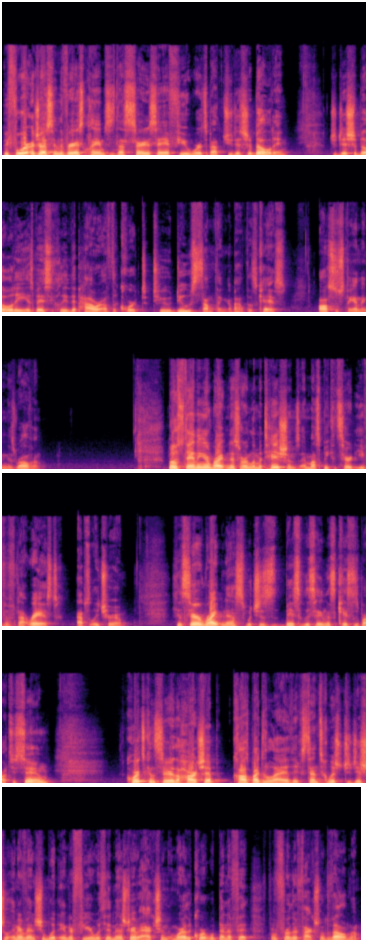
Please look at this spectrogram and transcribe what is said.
Before addressing the various claims, it's necessary to say a few words about justiciability. Justiciability is basically the power of the court to do something about this case. Also, standing is relevant. Both standing and ripeness are limitations and must be considered even if not raised. Absolutely true. Consider ripeness, which is basically saying this case is brought too soon. Courts consider the hardship caused by delay, the extent to which judicial intervention would interfere with administrative action, and where the court would benefit from further factual development.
